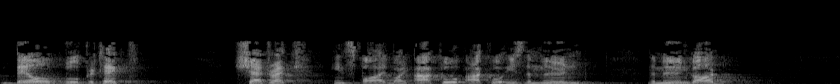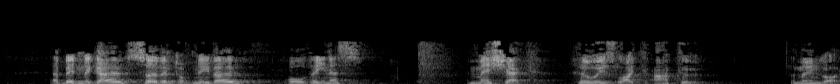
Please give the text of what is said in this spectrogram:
Bel will protect. Shadrach, inspired by Aku. Aku is the moon, the moon god. Abednego, servant of Nebo or Venus. Meshach, who is like Aku, the moon god.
